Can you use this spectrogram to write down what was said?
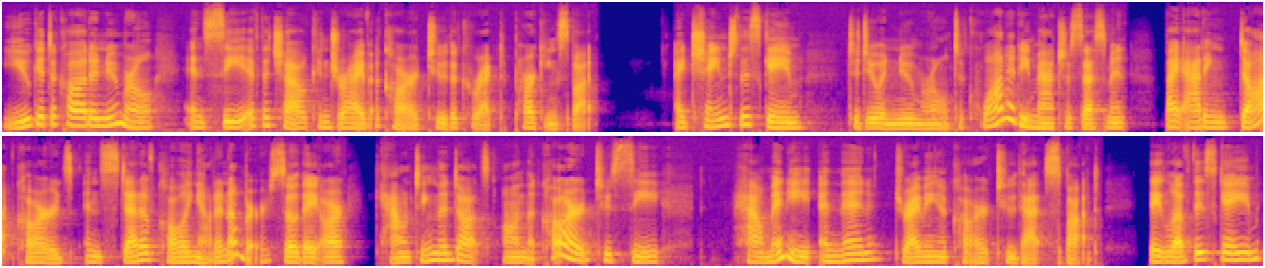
You get to call it a numeral and see if the child can drive a car to the correct parking spot. I changed this game to do a numeral to quantity match assessment by adding dot cards instead of calling out a number. So they are counting the dots on the card to see how many and then driving a car to that spot. They love this game.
